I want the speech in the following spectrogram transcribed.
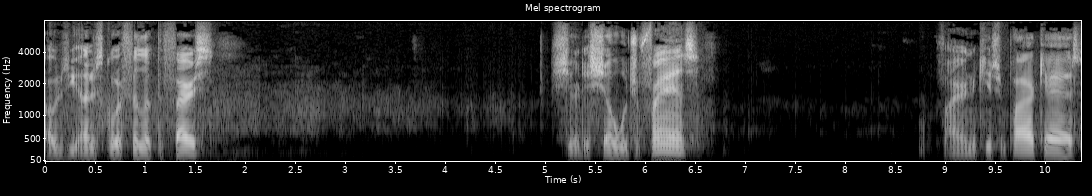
OG underscore Philip the First. Share the show with your friends. Fire in the Kitchen podcast.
